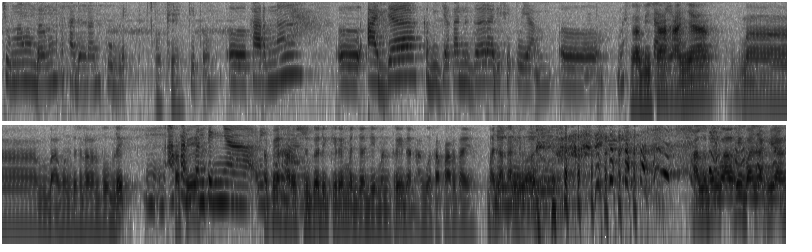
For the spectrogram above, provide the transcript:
cuma membangun kesadaran publik Oke. gitu, Eh, karena eh, ada kebijakan negara di situ yang eh, mesti Nggak bisa lihat. hanya membangun kesadaran publik, Mm, akan pentingnya tapi lingkungan. harus juga dikirim menjadi menteri dan anggota partai. Banyak Iya, kan iya, di Walhi. iya. Alumni Walhi banyak yang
